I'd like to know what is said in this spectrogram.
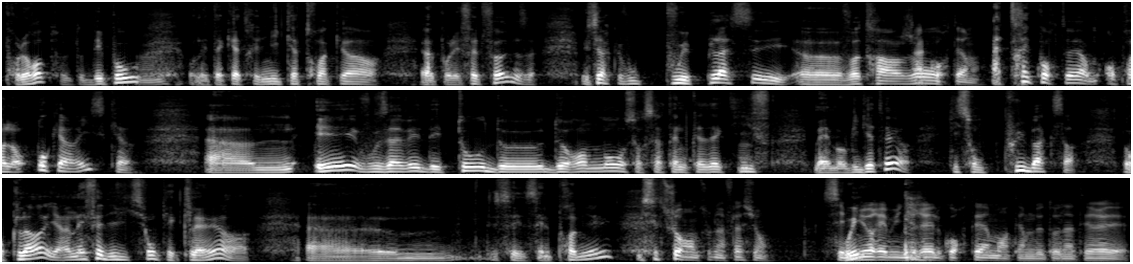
pour l'Europe, sur le taux de dépôt. On est à 4,5, 4, 3 quarts pour les Fed Funds. C'est-à-dire que vous pouvez placer votre argent à, très court terme en prenant aucun risque. et vous avez des taux de, de rendement sur certaines classes d'actifs, même obligataires, qui sont plus bas que ça. Donc là, il y a un effet d'éviction qui est clair c'est le premier. Mais c'est toujours en dessous de l'inflation. C'est mieux rémunéré le court terme en termes de taux d'intérêt,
